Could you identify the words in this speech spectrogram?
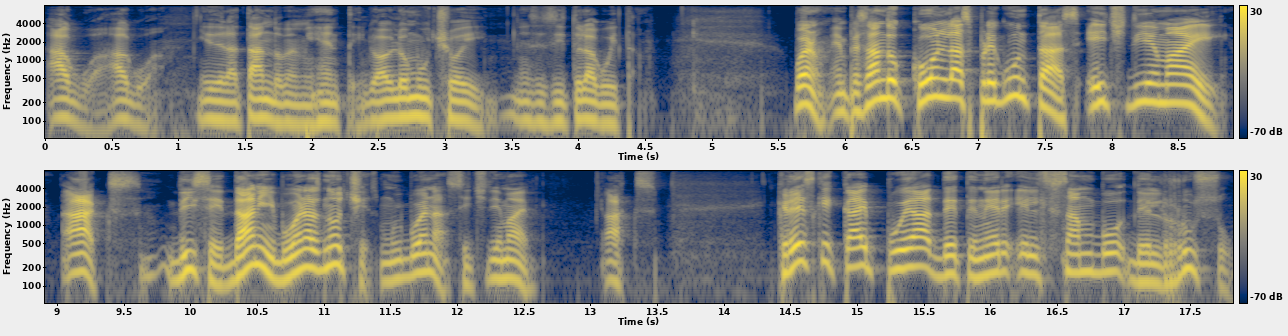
Agua, agua, hidratándome mi gente. Yo hablo mucho y necesito el agüita. Bueno, empezando con las preguntas. HDMI Ax dice, Dani, buenas noches. Muy buenas, HDMI Ax. ¿Crees que Kai pueda detener el sambo del ruso?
